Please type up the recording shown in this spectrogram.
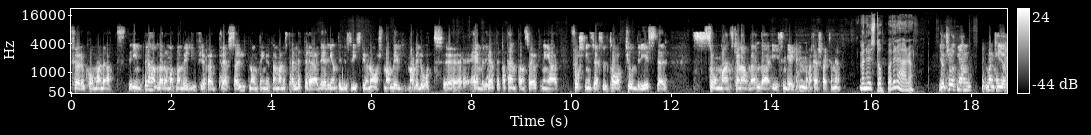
förekommande att det inte handlar om att man vill försöka pressa ut någonting utan man istället är, det är rent industrispionage. Man vill, man vill åt eh, hemligheter, patentansökningar, forskningsresultat, kundregister som man kan använda i sin egen affärsverksamhet. Men hur stoppar vi det här då? Jag tror att man, man kan göra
